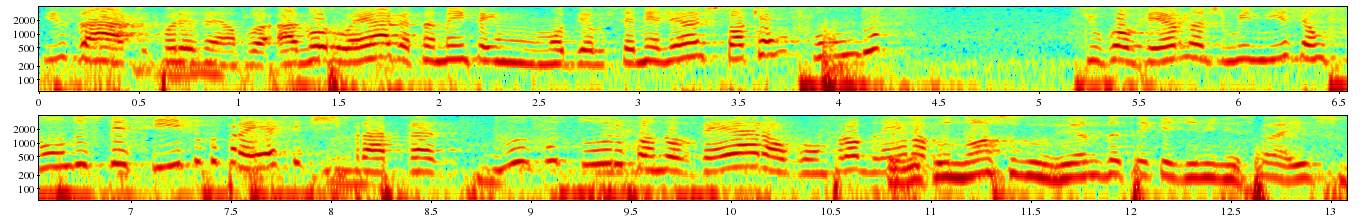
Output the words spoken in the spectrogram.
Exato. Por exemplo, a Noruega também tem um modelo semelhante, só que é um fundo que o governo administra, é um fundo específico para esse tipo, para no futuro, quando houver algum Quer problema, dizer que o nosso governo vai ter que administrar isso.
